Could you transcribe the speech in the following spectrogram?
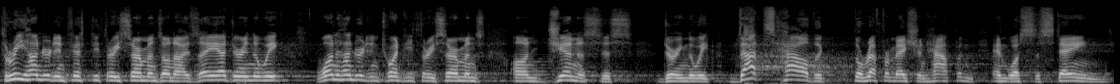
353 sermons on Isaiah during the week, 123 sermons on Genesis during the week. That's how the, the Reformation happened and was sustained.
